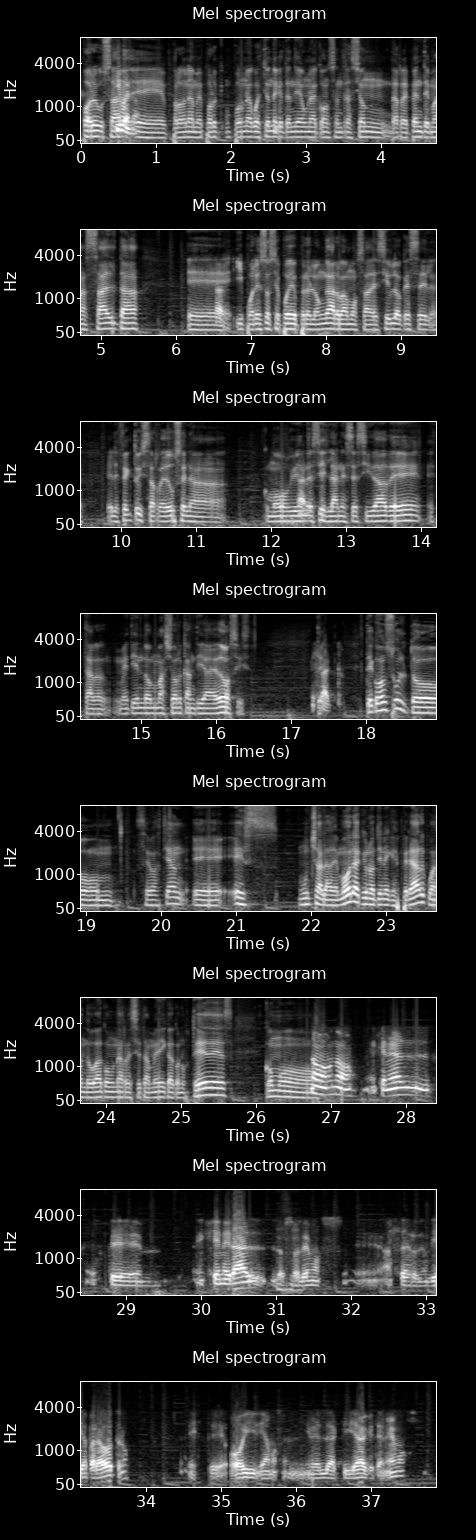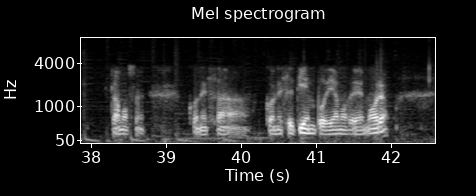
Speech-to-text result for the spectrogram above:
Por usar, eh, perdóname, por, por una cuestión de que tendría una concentración de repente más alta eh, y por eso se puede prolongar, vamos a decir, lo que es el, efecto y se reduce la, como vos bien decís, la necesidad de estar metiendo mayor cantidad de dosis. Exacto. Te, consulto, Sebastián, eh, ¿es mucha la demora que uno tiene que esperar cuando va con una receta médica con ustedes? ¿Cómo... No, no, en general, este, en general lo solemos eh, hacer de un día para otro. Este, hoy, digamos, en el nivel de actividad que tenemos, estamos con esa con ese tiempo, digamos, de demora.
